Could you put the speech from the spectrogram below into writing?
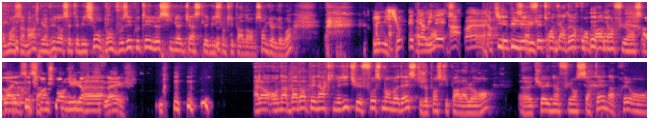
Au moins ça marche. Bienvenue dans cette émission. Donc vous écoutez le single cast, l'émission qui parle de Rome sans gueule de bois. L'émission est terminée. ah, ouais. Parti depuis le ça début. fait trois quarts d'heure qu'on parle d'influence. Ah bah écoute, franchement, vu leur. Euh... Alors on a Baba Pénard qui nous dit tu es faussement modeste. Je pense qu'il parle à Laurent. Euh, tu as une influence certaine. Après, on,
